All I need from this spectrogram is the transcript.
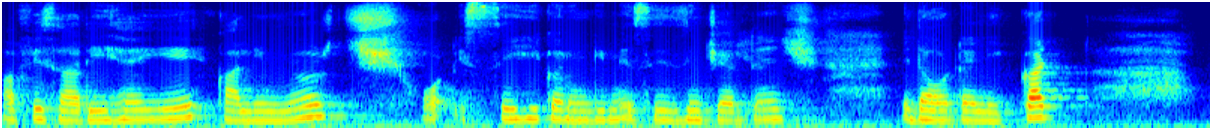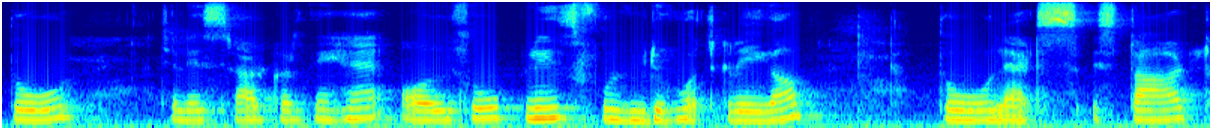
काफ़ी सारी है ये, काली मिर्च, और इससे ही करूँगी मैं season challenge without any cut तो चलिए स्टार्ट करते हैं। Also please full video watch करिएगा। तो लेट्स स्टार्ट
